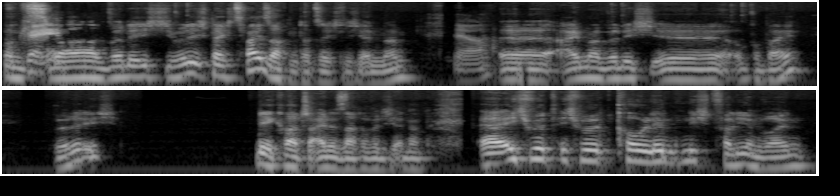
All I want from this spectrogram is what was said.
Und okay. zwar würde ich, würde ich gleich zwei Sachen tatsächlich ändern. Ja. Äh, einmal würde ich, äh, vorbei, würde ich? Nee, Quatsch, eine Sache würde ich ändern. Äh, ich würde ich würd Cole Lind nicht verlieren wollen,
